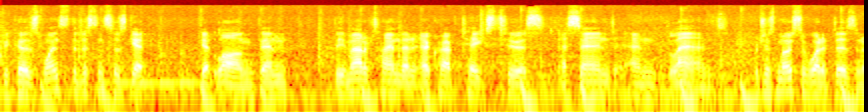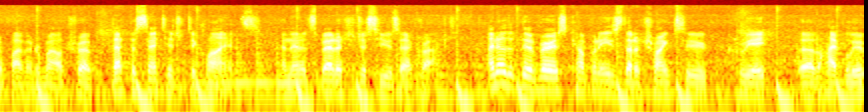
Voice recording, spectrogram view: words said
because once the distances get, get long, then the amount of time that an aircraft takes to as ascend and land, which is most of what it does in a 500 mile trip, that percentage declines. And then it's better to just use aircraft. I know that there are various companies that are trying to create uh, the Hyperloop,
